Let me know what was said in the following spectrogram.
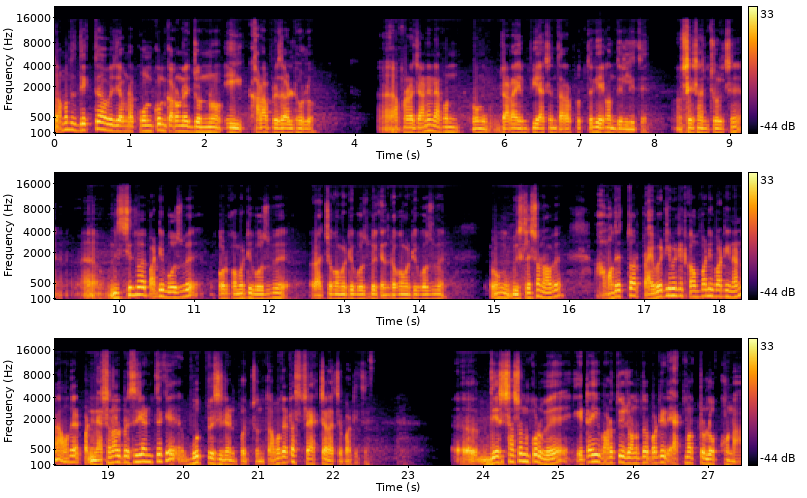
তো আমাদের দেখতে হবে যে আমরা কোন কোন কারণের জন্য এই খারাপ রেজাল্ট হলো। আপনারা জানেন এখন, এবং যারা এমপি আছেন, তারা প্রত্যেকেই এখন দিল্লিতে। সেশন চলছে। নিশ্চিতভাবে পার্টি বসবে, কোর কমিটি বসবে, রাজ্য কমিটি বসবে, কেন্দ্র কমিটি বসবে, এবং বিশ্লেষণ হবে। আমাদের তো আর প্রাইভেট লিমিটেড কোম্পানি পার্টি না না? আমাদের ন্যাশনাল প্রেসিডেন্ট থেকে বুথ প্রেসিডেন্ট পর্যন্ত। আমাদের একটা স্ট্রাকচার আছে পার্টিতে। দেশ শাসন করবে এটাই ভারতীয় জনতা পার্টির একমাত্র লক্ষ্য না।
